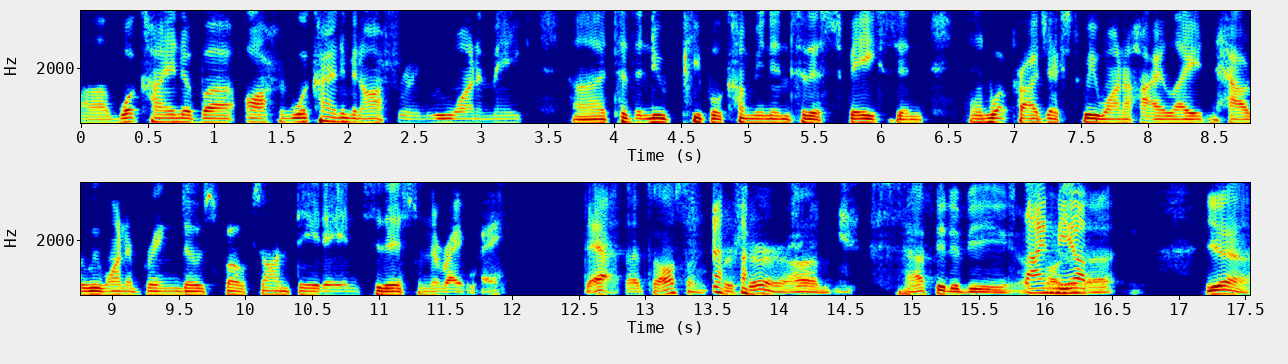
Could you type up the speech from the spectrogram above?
um, what kind of uh, offer, what kind of an offering we want to make uh, to the new people coming into this space, and and what projects do we want to highlight, and how do we want to bring those folks on Theta into this in the right way. Yeah, that's awesome for sure. Um, happy to be sign me up. That. Yeah,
